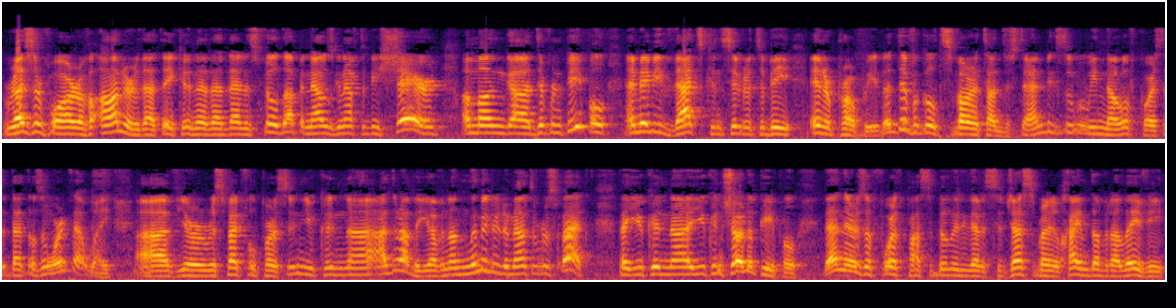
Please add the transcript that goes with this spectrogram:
reservoir of honor that they can uh, that, that is filled up and now is going to have to be shared among uh, different people, and maybe that's considered to be inappropriate. A difficult svara to understand because we know, of course, that that doesn't work that way. Uh, if you're a respectful person, you can uh, adraba, you have an unlimited amount of respect that you can you can show to people. Then there's a fourth possibility that is suggested by Chaim David HaLevi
